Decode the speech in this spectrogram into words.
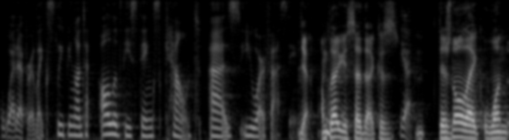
whatever, like sleeping on time, all of these things count as you are fasting. yeah i'm glad you said that because Yeah. there's no like one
